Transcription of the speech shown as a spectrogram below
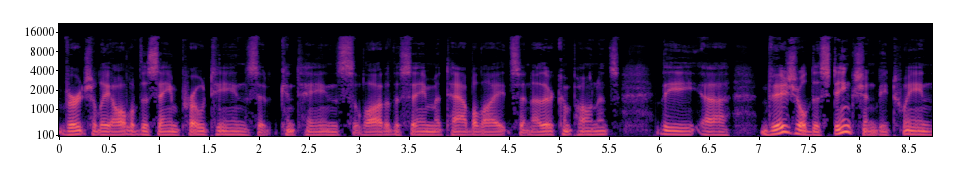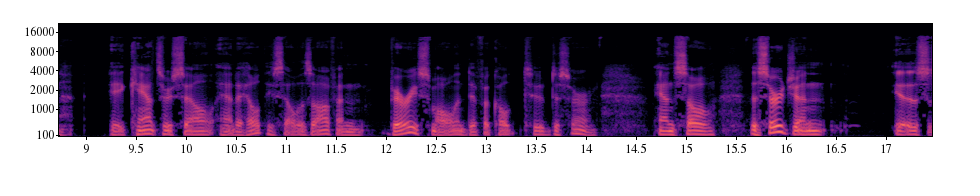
virtually all of the same proteins. It contains a lot of the same metabolites and other components. The uh, visual distinction between a cancer cell and a healthy cell is often very small and difficult to discern. And so the surgeon is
